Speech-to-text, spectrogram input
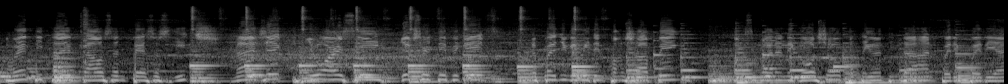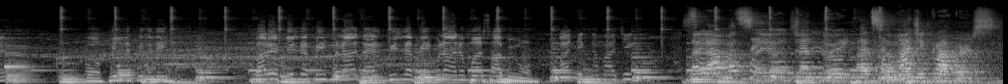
25,000 pesos each. Magic, URC, gift certificates na pwede nyo gamitin pang shopping, pang simula ng negosyo, patayo ng tindahan, pwede pwede yan. Oh, feel na feel na. Pare, feel na feel mo na, dahil feel na feel mo na anong masasabi mo. Magic na magic. Salamat sa iyo, John Lloyd, at sa Magic Rockers.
